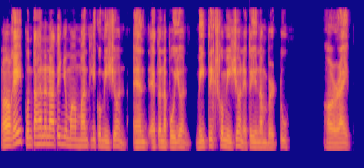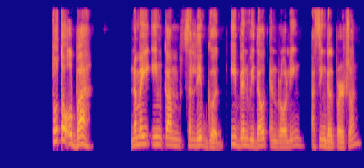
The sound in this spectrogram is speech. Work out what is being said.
Okay, puntahan na natin yung mga monthly commission. And eto na po 'yon. Matrix commission, ito yung number 2. All right. Totoo ba na may income sa Live Good even without enrolling a single person?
